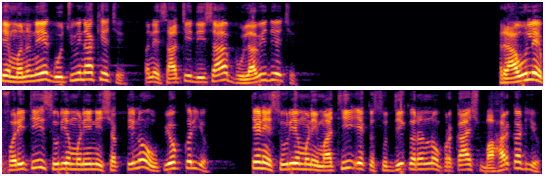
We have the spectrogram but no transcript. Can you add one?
તે મનને ગૂંચવી નાખે છે અને સાચી દિશા ભૂલાવી દે છે. રાહુલે ફરીથી સૂર્યમણીની શક્તિનો ઉપયોગ કર્યો. તેણે સૂર્યમણીમાંથી એક શુદ્ધિકરણનો પ્રકાશ બહાર કાઢ્યો,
